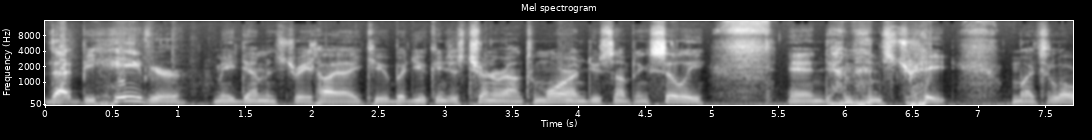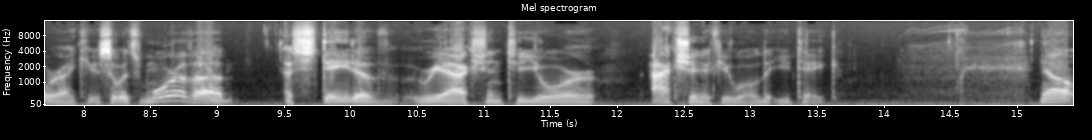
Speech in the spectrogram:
that behavior may demonstrate high IQ, but you can just turn around tomorrow and do something silly and demonstrate much lower IQ. So it's more of a, a state of reaction to your action, if you will, that you take. Now,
